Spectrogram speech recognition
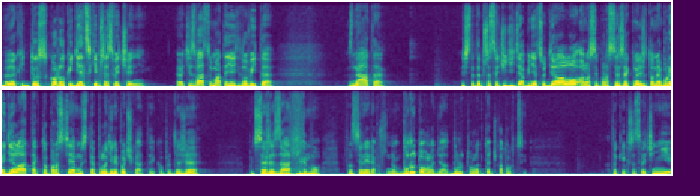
To je skoro dětské přesvědčení. Jo, ti z vás, co máte děti, to víte. Znáte. Když chcete přesvědčit dítě, aby něco dělalo, ono si prostě řekne, že to nebude dělat, tak to prostě musíte půl hodiny počkat, jako, protože buď se řezat, nebo prostě nejde. Prostě, no, budu tohle dělat, budu tohle, teďka to chci. A taky přesvědčení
